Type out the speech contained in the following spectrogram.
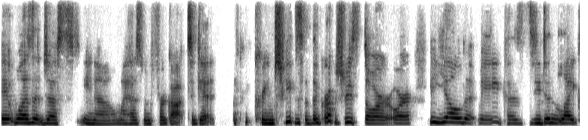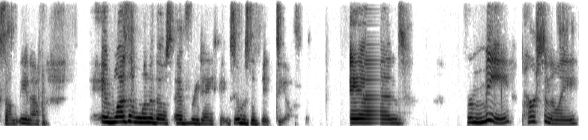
It wasn't just you know my husband forgot to get cream cheese at the grocery store or he yelled at me because he didn't like something you know. It wasn't one of those everyday things. It was a big deal. And for me personally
